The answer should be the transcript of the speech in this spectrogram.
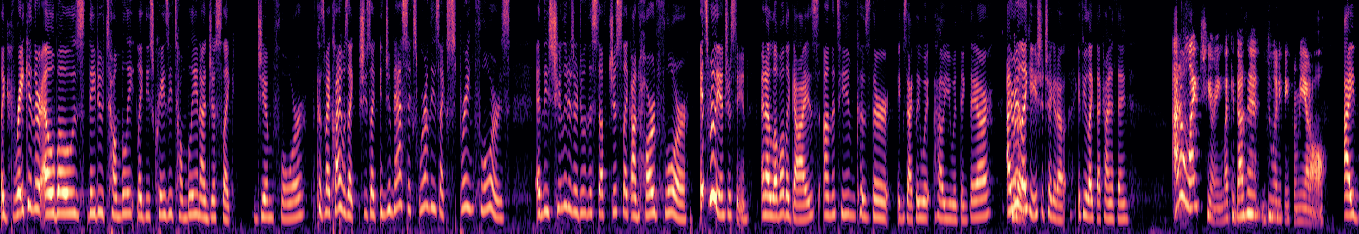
Like breaking their elbows. They do tumbling, like these crazy tumbling on just like gym floor. Cause my client was like, she's like, in gymnastics, we're on these like spring floors. And these cheerleaders are doing this stuff just like on hard floor. It's really interesting. And I love all the guys on the team because they're exactly what, how you would think they are. I really like it. You should check it out if you like that kind of thing. I don't like cheering. Like it doesn't do anything for me at all. I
